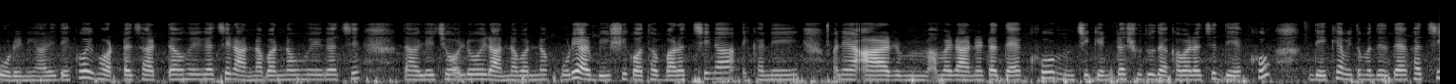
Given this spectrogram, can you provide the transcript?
করে নিই। আর এই দেখো, এই ঘরটা ঝাড়টা হয়ে গেছে রান্না বান্নাও হয়ে গেছে। তাহলে চলো ওই রান্না বান্না করে আর বেশি কথা বাড়াচ্ছি না। এখানে মানে আর আমার রান্নাটা দেখো চিকেনটা শুধু দেখাবার আছে, দেখো। দেখে আমি তোমাদের দেখাচ্ছি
